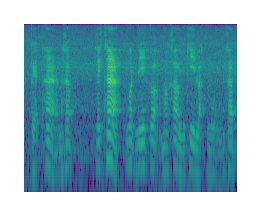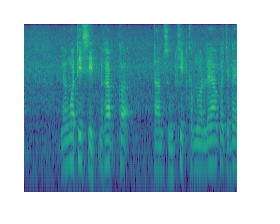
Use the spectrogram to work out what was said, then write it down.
85 นะครับ เลข 5 งวดนี้ก็มาเข้าอยู่ที่หลักหน่วยนะครับ แล้วงวดที่ 10 นะครับ ก็ตามสูตรคิดคำนวณแล้วก็จะได้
